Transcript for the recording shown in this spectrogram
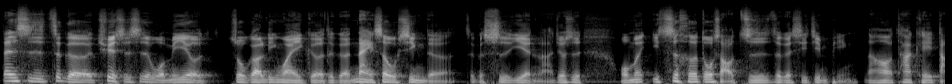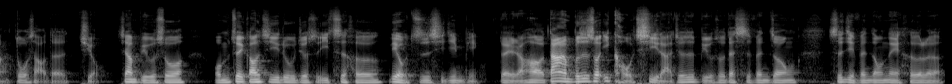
但是这个确实是我们也有做过另外一个这个耐受性的这个试验啦，就是我们一次喝多少支这个习近平，然后它可以挡多少的酒，像比如说。我们最高纪录就是一次喝六支习近平，对，然后当然不是说一口气啦，就是比如说在十分钟、十几分钟内喝了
